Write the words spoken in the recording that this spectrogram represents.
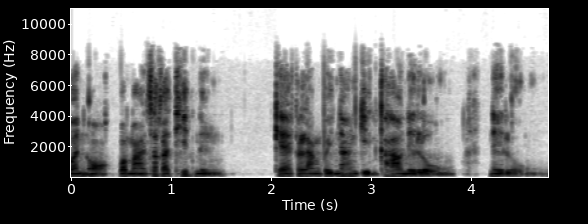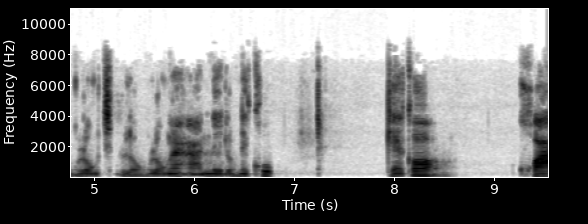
วันออกประมาณสักอาทิตย์หนึ่งแกกำลังไปนั่งกินข้าวในโรงในโรงโรงโรงโรงอาหารในในคุก แกก็คว้า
